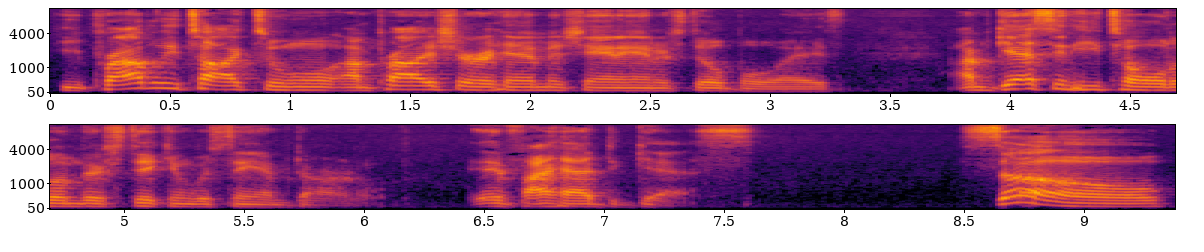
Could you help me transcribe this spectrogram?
He probably talked to him. I'm probably sure him and Shanahan are still boys. I'm guessing he told them they're sticking with Sam Darnold, if I had to guess. So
